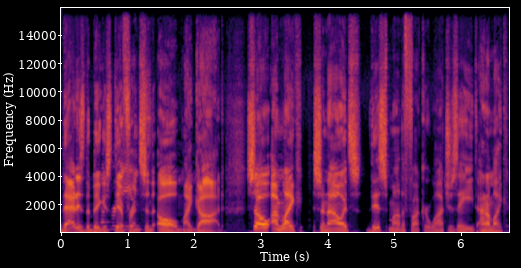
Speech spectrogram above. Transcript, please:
that is the biggest breeze. difference. And oh my mm-hmm. god. So I'm like, so now it's this motherfucker watches eight, and I'm like.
